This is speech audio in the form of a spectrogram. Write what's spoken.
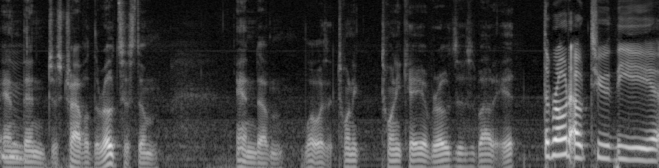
and Mhm. then just traveled the road system. And um, what was it? 20 k of roads is about it. The road out to the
